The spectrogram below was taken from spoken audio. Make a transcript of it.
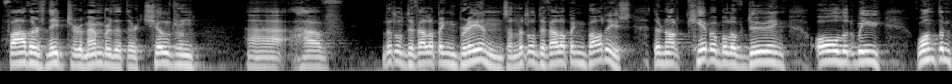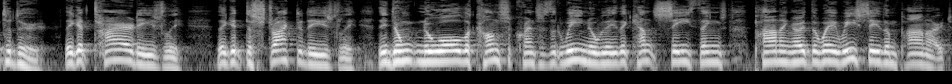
Fathers need to remember that their children uh, have little developing brains and little developing bodies. They're not capable of doing all that we want them to do. They get tired easily. They get distracted easily. They don't know all the consequences that we know. They, they can't see things panning out the way we see them pan out.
